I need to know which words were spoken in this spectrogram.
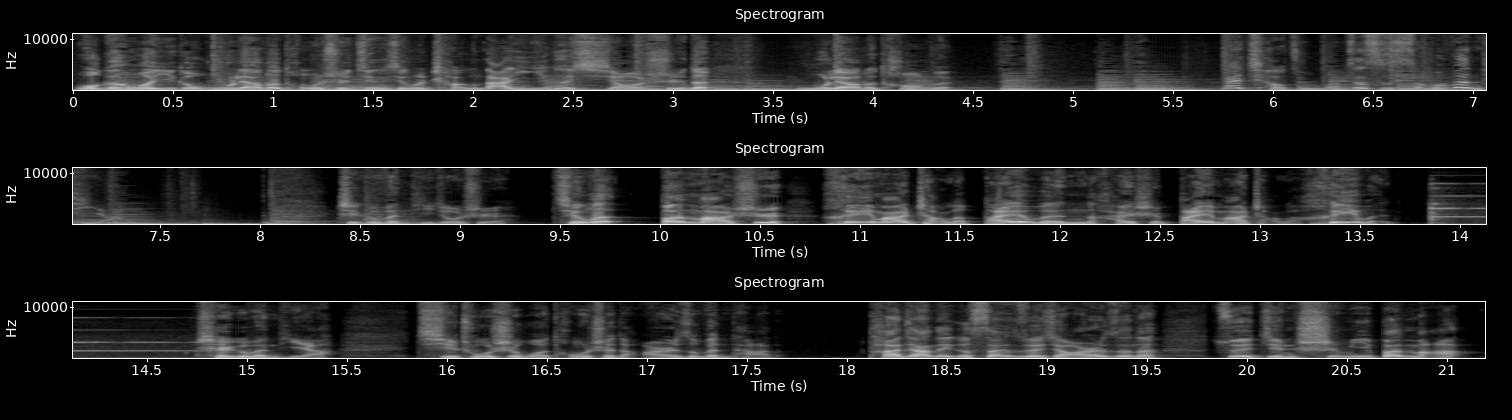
我跟我一个无聊的同事进行了长达一个小时的无聊的讨论。哎，强总吧，这是什么问题啊？这个问题就是，请问斑马是黑马长了白纹，还是白马长了黑纹？这个问题啊，起初是我同事的儿子问他的。他家那个三岁小儿子呢，最近痴迷斑马。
